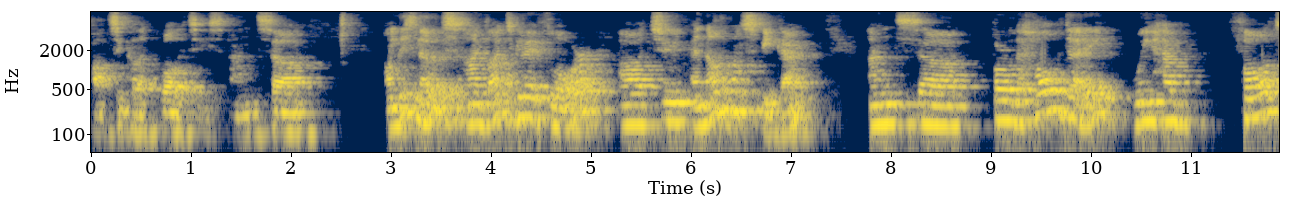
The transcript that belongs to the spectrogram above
particular qualities. And uh, on this note, I'd like to give a floor uh, to another one speaker. And uh, for the whole day, we have thought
